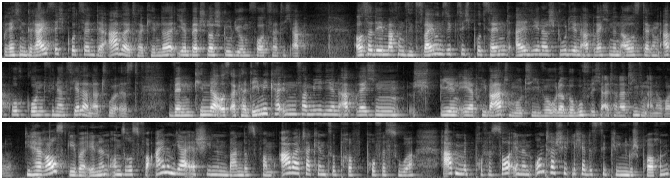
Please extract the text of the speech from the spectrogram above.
brechen 30 Prozent der Arbeiterkinder ihr Bachelorstudium vorzeitig ab. Außerdem machen sie 72 Prozent all jener Studienabbrechenden aus, deren Abbruchgrund finanzieller Natur ist. Wenn Kinder aus AkademikerInnenfamilien abbrechen, spielen eher private Motive oder berufliche Alternativen eine Rolle. Die HerausgeberInnen unseres vor einem Jahr erschienenen Bandes Vom Arbeiterkind zur Professur haben mit ProfessorInnen unterschiedlicher Disziplinen gesprochen,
